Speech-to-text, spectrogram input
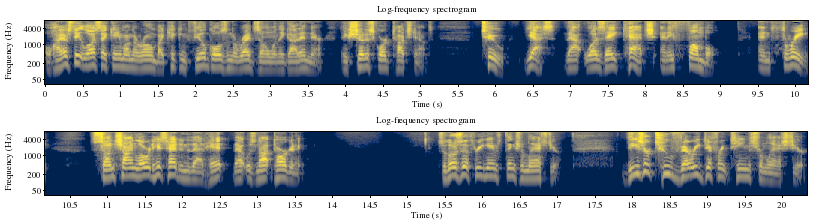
Ohio State lost that game on their own by kicking field goals in the red zone when they got in there. They should have scored touchdowns. Two, Yes, that was a catch and a fumble. And three, Sunshine lowered his head into that hit. That was not targeting. So those are the three games things from last year. These are two very different teams from last year.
